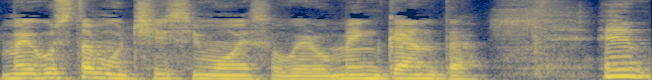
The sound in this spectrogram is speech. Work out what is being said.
Me gusta muchísimo eso, Vero, me encanta. Eh,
